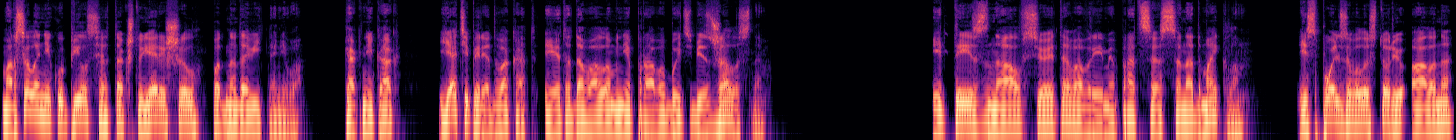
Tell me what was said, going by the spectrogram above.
Марсело не купился, так что я решил поднадавить на него. Как-никак, я теперь адвокат, и это давало мне право быть безжалостным. И ты знал все это во время процесса над Майклом? Использовал историю Алана,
